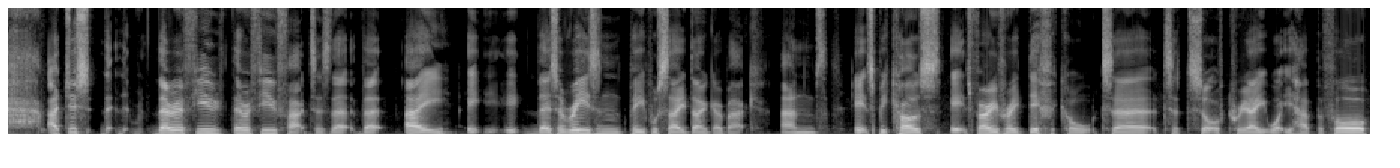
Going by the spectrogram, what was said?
I just there are a few there are a few factors that that a it, it, there's a reason people say don't go back and it's because it's very very difficult to to sort of create what you had before.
